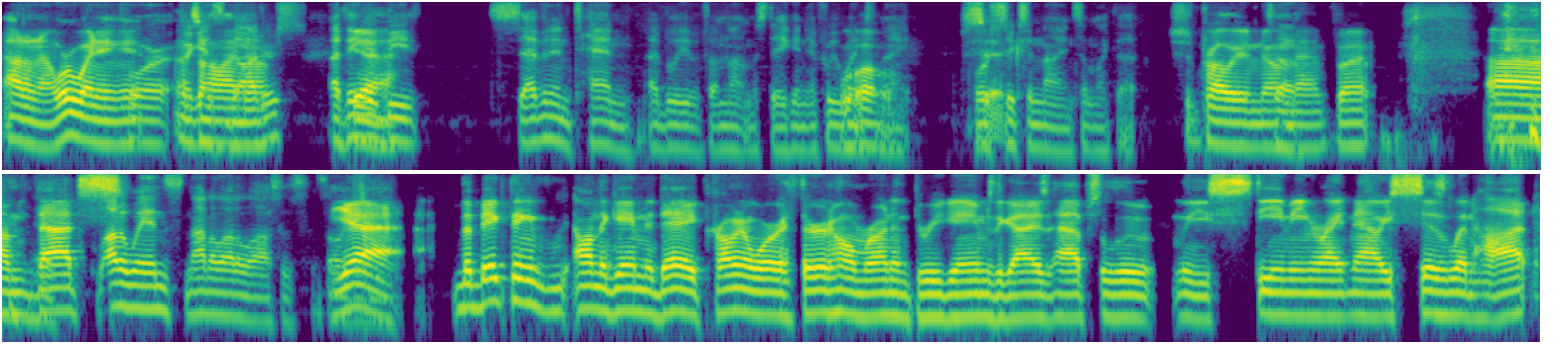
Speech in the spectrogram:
I don't know. We're winning it. For, against the Dodgers. I think yeah. it'd be seven and ten, I believe, if I'm not mistaken, if we win Whoa, tonight, or six and nine, something like that. Should probably have known so, that, but um, that's a lot of wins, not a lot of losses. Yeah, the big thing on the game today, Cronenworth third home run in three games. The guy is absolutely steaming right now. He's sizzling hot.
